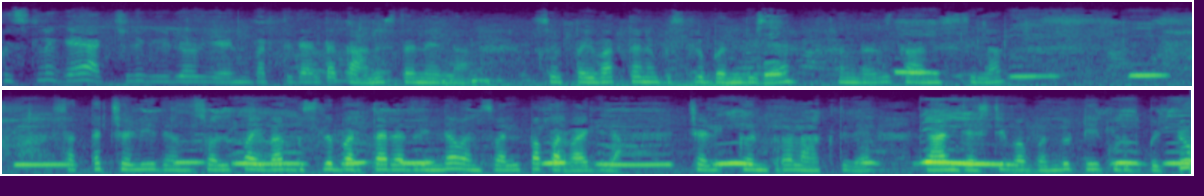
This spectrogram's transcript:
ಬಿಸಿಲಿಗೆ ಆ್ಯಕ್ಚುಲಿ ವಿಡಿಯೋ ಏನು ಬರ್ತಿದೆ ಅಂತ ಕಾಣಿಸ್ತಾನೆ ಇಲ್ಲ. ಸ್ವಲ್ಪ ಇವಾಗ ತಾನೇ ಬಿಸಿಲು ಬಂದಿದೆ, ಹಾಗಾಗಿ ಕಾಣಿಸ್ತಿಲ್ಲ. ಸಖತ್ ಚಳಿ ಇದೆ. ಒಂದು ಸ್ವಲ್ಪ ಇವಾಗ ಬಿಸಿಲು ಬರ್ತಾ ಇರೋದ್ರಿಂದ ಒಂದು ಸ್ವಲ್ಪ ಪರವಾಗಿಲ್ಲ. ಚಳಿ ಕಂಟ್ರೋಲ್ ಆಗ್ತಿದೆ. ನಾನು ಜಸ್ಟ್ ಇವಾಗ ಬಂದು ಟೀ ಕುಡಿದ್ಬಿಟ್ಟು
